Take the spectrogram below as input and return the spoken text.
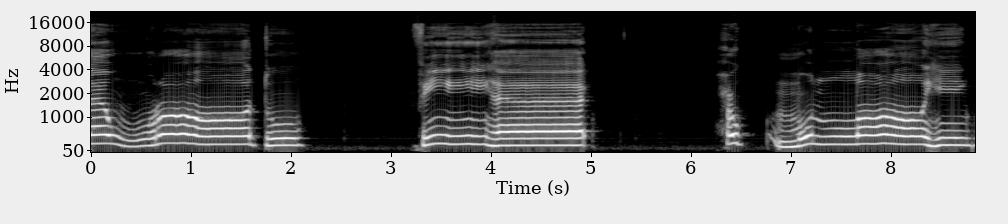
التوراة فيها حكم الله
